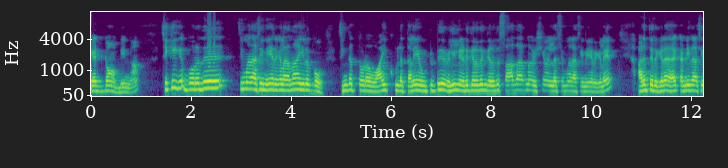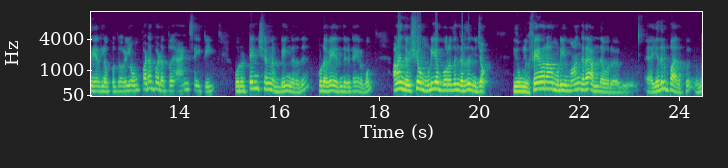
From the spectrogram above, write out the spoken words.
கேட்டுட்டோம் அப்படின்னா சிக்கிக்க போகிறது சிம்மராசி நேர்களாக தான் இருக்கும். சிங்கத்தோட வாய்க்குள்ள தலையை விட்டுட்டு வெளியில் எடுக்கிறதுங்கிறது சாதாரண விஷயம் இல்லை சிம்மராசி நேர்களே அடுத்து இருக்கிற கன்னிராசி நேர்களை பொறுத்தவரையிலும் படப்படப்பு ஆங்ஸைட்டி ஒரு டென்ஷன் அப்படிங்கிறது கூடவே இருந்துக்கிட்டே இருக்கும். ஆனால் இந்த விஷயம் முடிய போகிறதுங்கிறது நிஜம். இது உங்களுக்கு ஃபேவராக முடியுமாங்கிற அந்த ஒரு எதிர்பார்ப்பு ரொம்ப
